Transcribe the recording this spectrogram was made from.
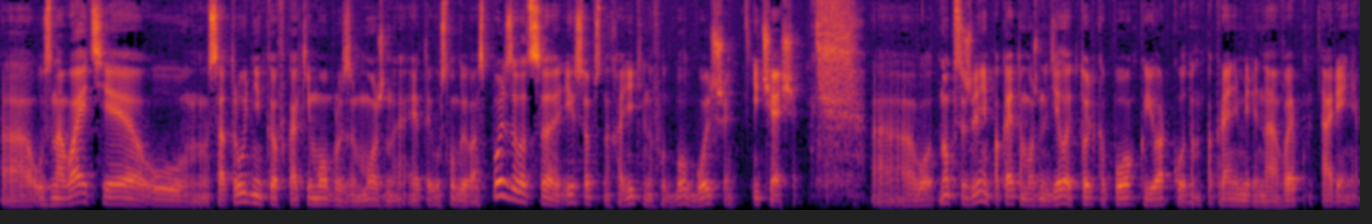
А, узнавайте у сотрудников, каким образом можно этой услугой воспользоваться, и, собственно, ходите на футбол больше и чаще. А, вот. Но, к сожалению, пока это можно делать только по QR-кодам, по крайней мере, на веб-арене.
